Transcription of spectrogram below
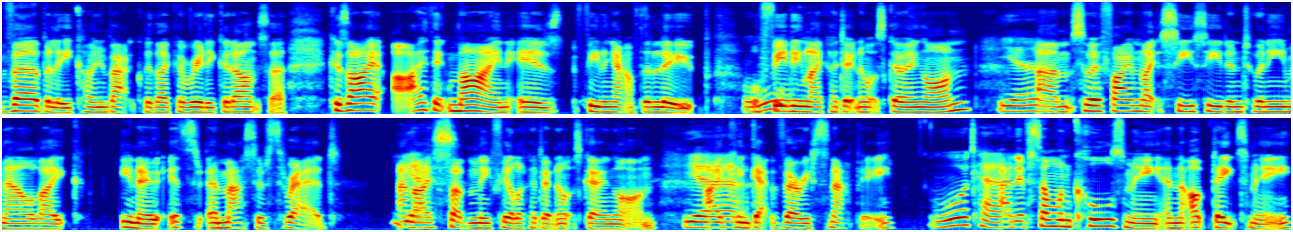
verbally coming back with like a really good answer. Because I I think mine is feeling out of the loop or Ooh. feeling like I don't know what's going on. Yeah. Um. So if I'm like cc'd into an email, like you know it's a massive thread, and yes. I suddenly feel like I don't know what's going on, yeah. I can get very snappy. Okay. And if someone calls me and updates me,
